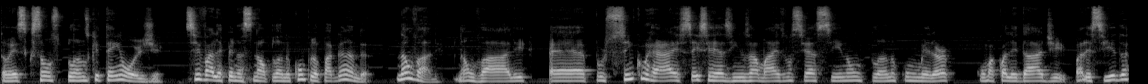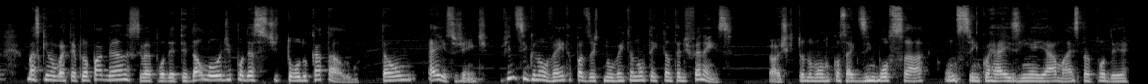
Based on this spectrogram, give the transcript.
Então esses que são os planos que tem hoje. Se vale a pena assinar o plano com propaganda, não vale, não vale. É, por 5 reais, 6 reais a mais, você assina um plano com melhor com uma qualidade parecida, mas que não vai ter propaganda, você vai poder ter download e poder assistir todo o catálogo. Então, é isso, gente. R$25,90 para R$18,90 não tem tanta diferença. Eu acho que todo mundo consegue desembolsar uns 5 reais aí a mais para poder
